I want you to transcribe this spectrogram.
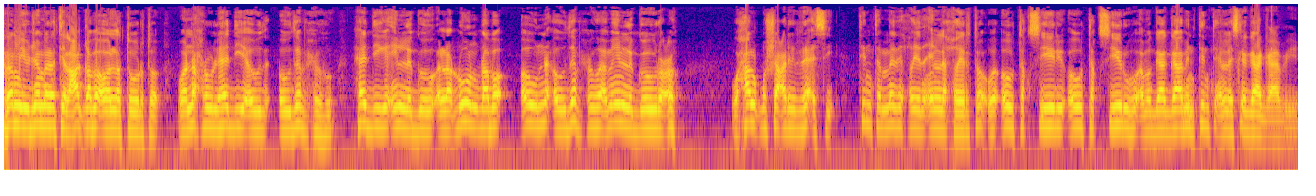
ramyu jamrati alcaqaba oo la tuurto wa naxru lhadyi ow dabxuhu hadyiga in la dhuun dhabo ow dabxuhu ama in la gowraco. Wa xalqu shacri ra'si tinta madaxeeda in la xiirto ow taqsiiri ow taqsiiruhu ama gaagaabin tinta in layska gaagaabiyo.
